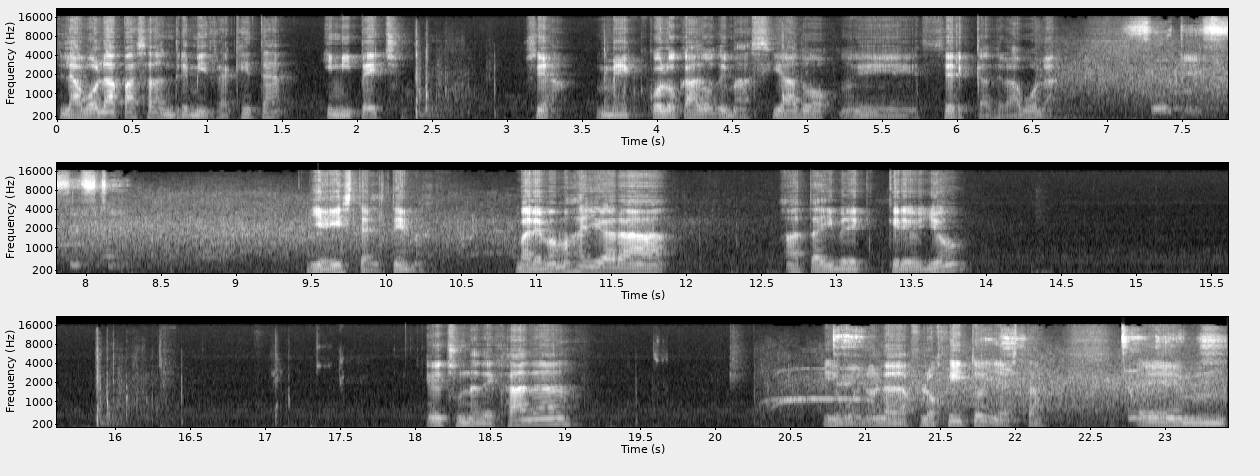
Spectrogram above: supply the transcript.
la bola ha pasado entre mi raqueta y mi pecho. O sea, me he colocado demasiado eh, cerca de la bola. Y ahí está el tema. Vale, vamos a llegar a, a tiebreak, creo yo. He hecho una dejada. Y bueno, la da flojito y ya está. Em,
